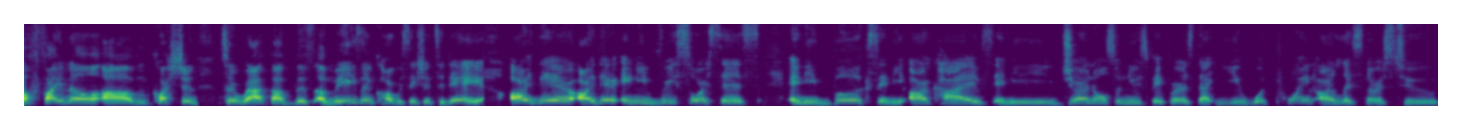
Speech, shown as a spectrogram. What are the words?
a final um, question to wrap up this amazing conversation today, are there are there any resources, any books, any archives, any journals or newspapers that you would point our listeners to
